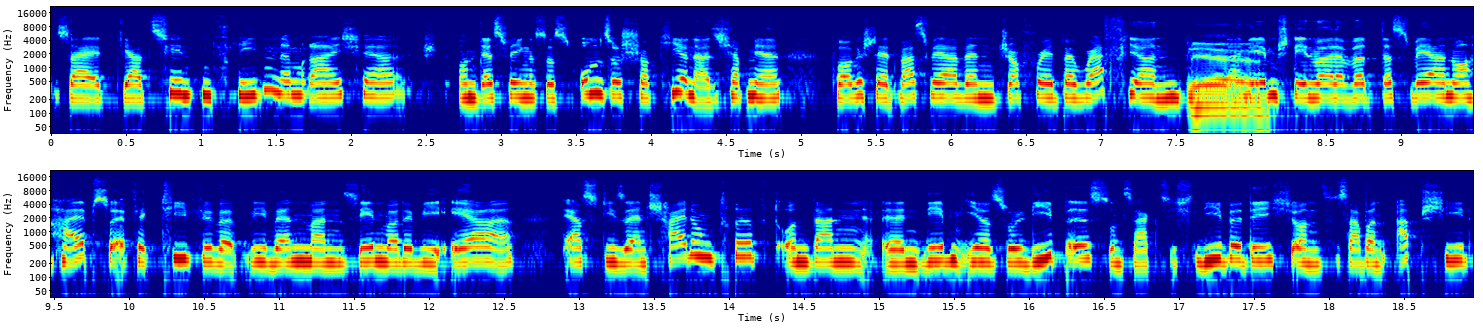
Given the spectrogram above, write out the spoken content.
seit Jahrzehnten Frieden im Reich herrscht. Und deswegen ist es umso schockierender. Also ich habe mir vorgestellt, was wäre, wenn Joffrey Baratheon yeah. daneben stehen würde. Das wäre nur halb so effektiv, wie, wie, wenn man sehen würde, wie er erst diese Entscheidung trifft und dann äh, neben ihr so lieb ist und sagt, ich liebe dich und es ist aber ein Abschied.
